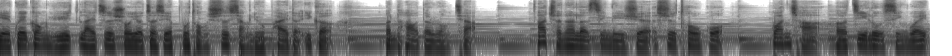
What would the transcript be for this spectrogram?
也归功于来自所有这些不同思想流派的一个很好的融洽。他承认了心理学是透过观察和记录行为，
